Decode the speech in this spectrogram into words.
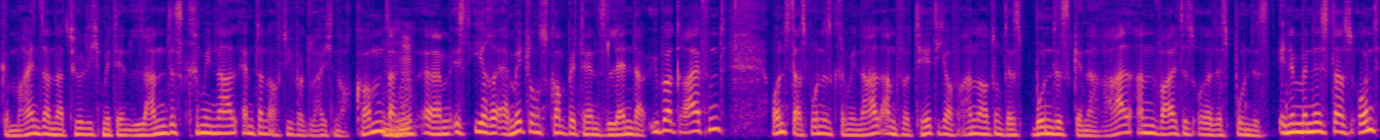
gemeinsam natürlich mit den Landeskriminalämtern, auf die wir gleich noch kommen. Dann mhm. ähm, ist ihre Ermittlungskompetenz länderübergreifend und das Bundeskriminalamt wird tätig auf Anordnung des Bundesgeneralanwaltes oder des Bundesinnenministers und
